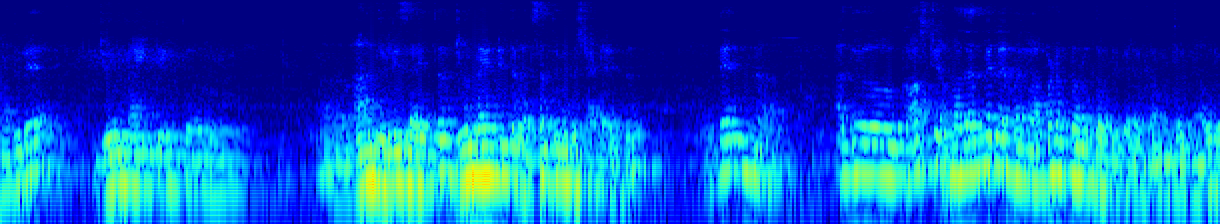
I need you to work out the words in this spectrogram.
ಮದುವೆ ಜೂನ್ ನೈನ್ಟೀನ್ತ್ ಆನಂದ್ ರಿಲೀಸ್ ಆಯಿತು. ಜೂನ್ ನೈನ್ಟೀನ್ತ್ ರಥಸಪ್ತಮಿನೂ ಸ್ಟಾರ್ಟ್ ಆಯಿತು. ದೆನ್ ಅದು ಕಾಸ್ಟ್ಯೂಮ್ ಅದಾದ್ಮೇಲೆ ಅಪ್ಪಣ್ಣಪ್ಪನವ್ರು ಅಂತ ಹೋಗಿದ್ದಾರೆ ಕೊಯಂಬತ್ತೂರ್ನ ಅವರು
